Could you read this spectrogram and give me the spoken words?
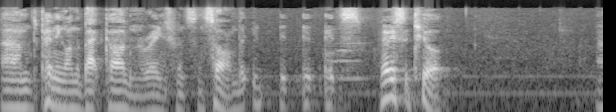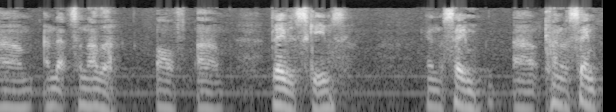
um, depending on the back garden arrangements and so on. But it, it, it's very secure, um, and that's another of um, David's schemes in the same uh, kind of same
